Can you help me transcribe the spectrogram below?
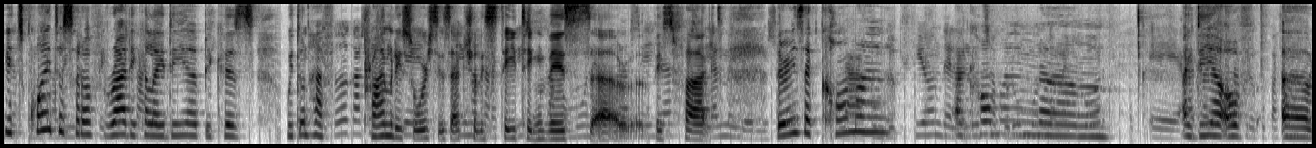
It's quite a sort of radical idea because we don't have primary sources actually stating this uh, this fact. There is a common a common um, idea of uh,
